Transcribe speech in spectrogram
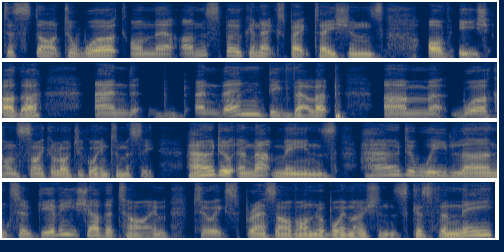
to start to work on their unspoken expectations of each other and and then develop um, work on psychological intimacy. How do and that means how do we learn to give each other time to express our vulnerable emotions? Because for me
